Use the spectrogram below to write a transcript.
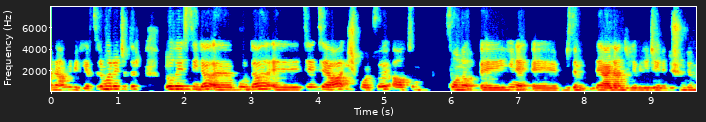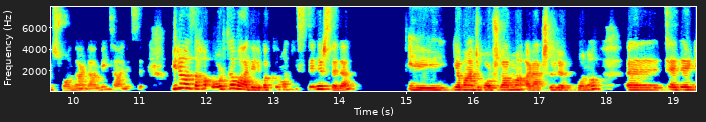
önemli bir yatırım aracıdır. Dolayısıyla e, burada e, TTA iş portföy altın fonu e, yine e, bizim değerlendirilebileceğini düşündüğümüz fonlardan bir tanesi. Biraz daha orta vadeli bakılmak istenirse de e, yabancı borçlanma araçları fonu e, TDG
